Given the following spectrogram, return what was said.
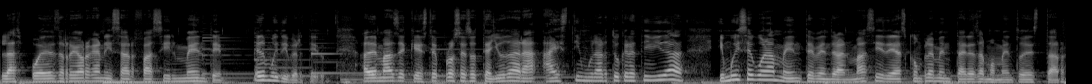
las puedes reorganizar fácilmente es muy divertido. Además de que este proceso te ayudará a estimular tu creatividad y muy seguramente vendrán más ideas complementarias al momento de estar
